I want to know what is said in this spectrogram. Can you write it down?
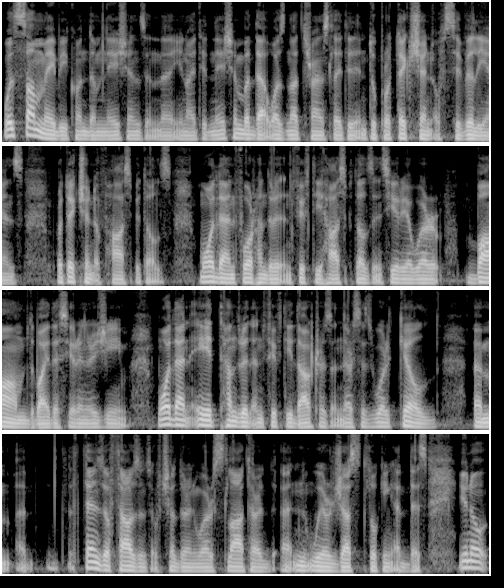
with some maybe condemnations in the United Nations, but that was not translated into protection of civilians, protection of hospitals. More than 450 hospitals in Syria were bombed by the Syrian regime. More than 850 doctors and nurses were killed um, uh, tens of thousands of children were slaughtered, and we're just looking at this. You know,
